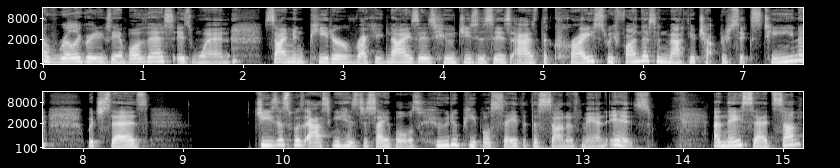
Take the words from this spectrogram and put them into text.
A really great example of this is when Simon Peter recognizes who Jesus is as the Christ. We find this in Matthew chapter 16, which says, Jesus was asking his disciples, Who do people say that the Son of Man is? And they said, Some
